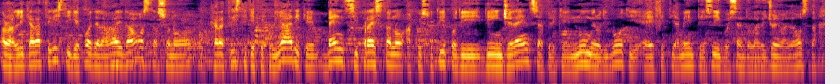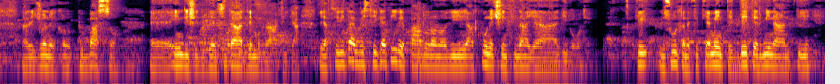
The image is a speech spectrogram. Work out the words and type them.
Allora, le caratteristiche poi della Valle d'Aosta sono caratteristiche peculiari che ben si prestano a questo tipo di, di ingerenza perché il numero di voti è effettivamente esiguo, essendo la regione Valle d'Aosta la regione con il più basso eh, indice di densità demografica. Le attività investigative parlano di alcune centinaia di voti che risultano effettivamente determinanti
